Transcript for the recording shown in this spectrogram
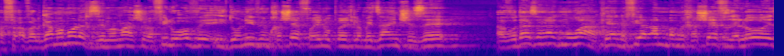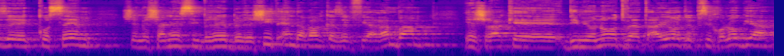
אבל גם המולך זה ממש, אפילו עוב עידוני ומכשף, ראינו פרק ל"ז שזה עבודה זרה גמורה, כן? לפי הרמב"ם מכשף זה לא איזה קוסם שמשנה סדרי בראשית, אין דבר כזה לפי הרמב"ם, יש רק אה, דמיונות והטעיות ופסיכולוגיה,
